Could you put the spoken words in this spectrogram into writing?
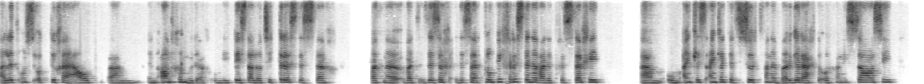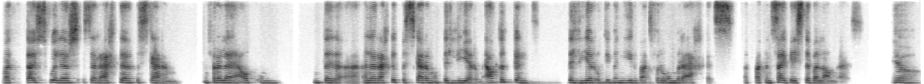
hulle het ons ook toe gehelp ehm um, en aangemoedig om die Pestalozzi Trust te stig wat nou wat dis 'n dis 'n klompie Christene wat dit gestig het ehm um, om eintlik eintlik 'n soort van 'n burgerregte organisasie wat tuiskolers se regte beskerm en vir hulle help om om te uh, hulle regte beskerm om te leer om elke kind te leer op die manier wat vir hom reg is wat wat in sy beste belang is. Ja.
